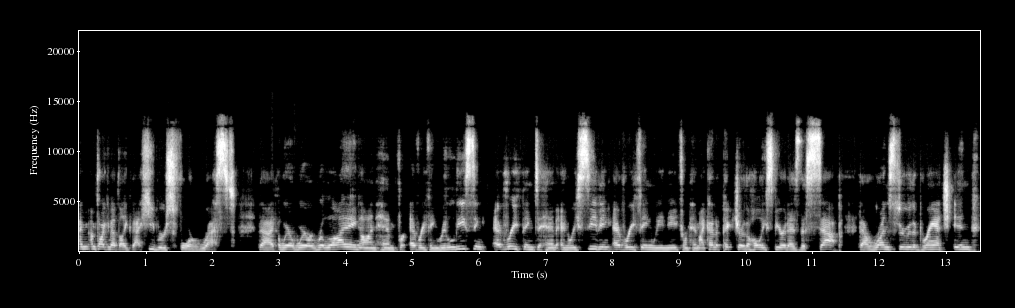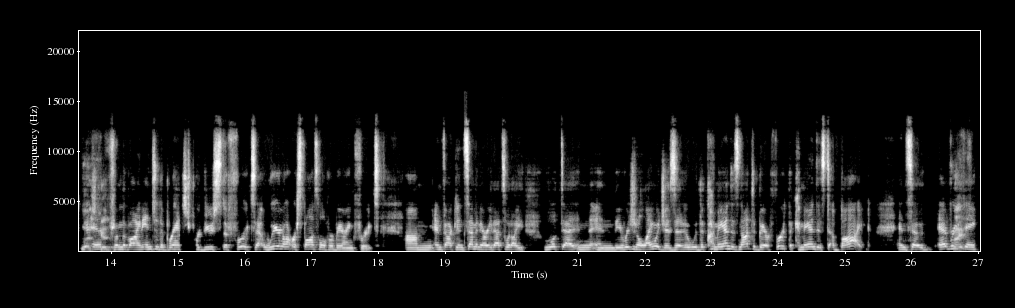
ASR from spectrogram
I'm, I'm talking about like that Hebrews 4 rest that where we're relying on him for everything, releasing everything to him and receiving everything we need from him. I kind of picture the Holy Spirit as the sap that runs through the branch in, in from the vine into the branch to produce the fruits that we're not responsible for bearing fruit. Um, in fact, in seminary, that's what I looked at in, in the original languages. Uh, the command is not to bear fruit. The command is to abide. And so everything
